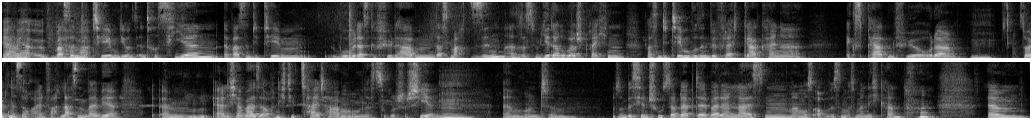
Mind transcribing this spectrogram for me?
ja, ja wir, wir was sind die Themen, die uns interessieren? Was sind die Themen, wo wir das Gefühl haben, das macht Sinn? Also, dass wir darüber sprechen. Was sind die Themen, wo sind wir vielleicht gar keine Experten für? Oder hm. sollten es auch einfach lassen, weil wir ähm, ehrlicherweise auch nicht die Zeit haben, um das zu recherchieren. Hm. Ähm, und ähm, so ein bisschen Schuster bleibt bei deinen Leisten. Man muss auch wissen, was man nicht kann. ähm,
